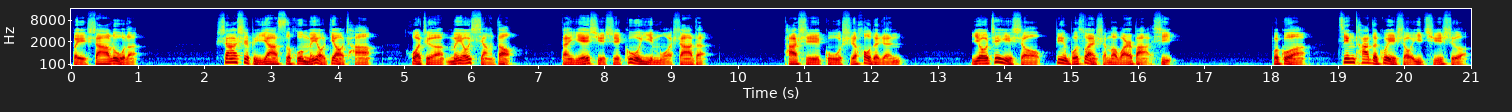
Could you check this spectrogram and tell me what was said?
被杀戮了。莎士比亚似乎没有调查，或者没有想到，但也许是故意抹杀的。他是古时候的人，有这一手并不算什么玩把戏。不过。经他的贵手一取舍，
